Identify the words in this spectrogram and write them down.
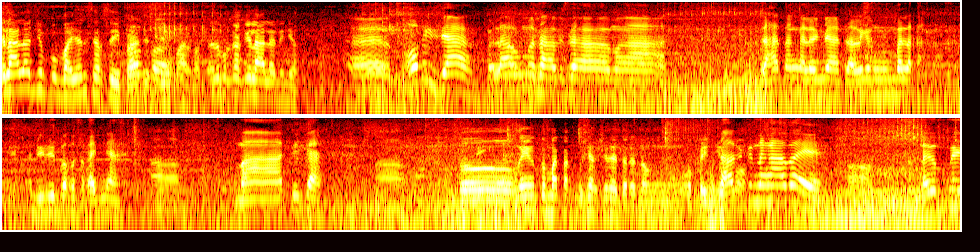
Kilala niyo po ba yan, Sir, si Francis Opo. Leo Marcos? Ano bang kakilala ninyo? Eh, okay siya. Wala akong masabi sa mga lahat ng alam niya. Talagang malaka. Dilib ako sa kanya. Ah, Matika. ah. so, ngayong tumatakbo siyang senador, anong opinion Sabi mo? ko na nga ba eh. Oo. May, may,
